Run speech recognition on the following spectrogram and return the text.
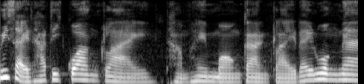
วิสัยทัศน์ที่กว้างไกลทำให้มองการไกลได้ล่วงหน้า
